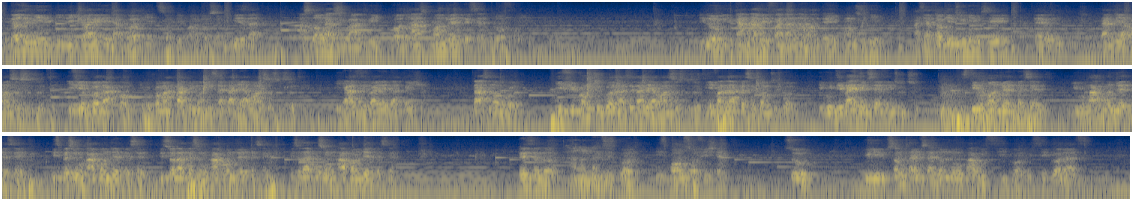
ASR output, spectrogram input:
It doesn't mean literally that God hates some people and loves some. It means that as long as you agree, God has 100% love for you. Know, you can have a father now and then you come to him. As you're talking to him, say, um, Daddy, I want so so so thing. If your brother come, he will come and tap him on this side, Daddy, I want so so so thing. He has divided attention. That's not God. If you come to God and say, Daddy, I want so so so thing, if another person comes to God, he will divide himself into two. Still 100%. You will have 100%. This person will have 100%. This other person will have 100%. This other person will have 100%. Praise the Lord. Hallelujah. That is God. He's all sufficient. So we sometimes I don't know how we see God. We see God as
